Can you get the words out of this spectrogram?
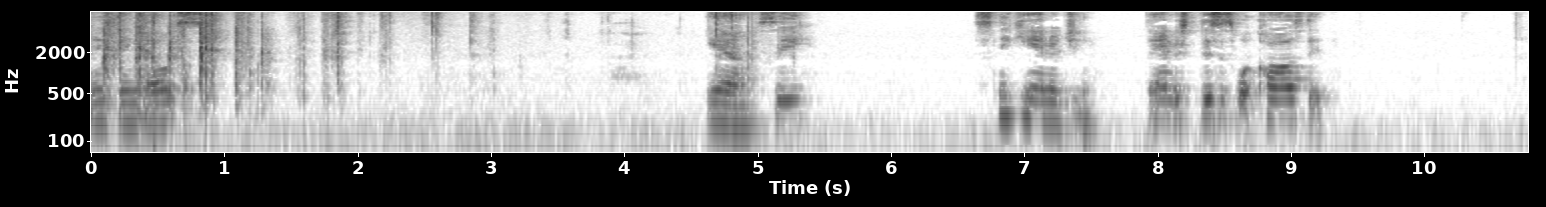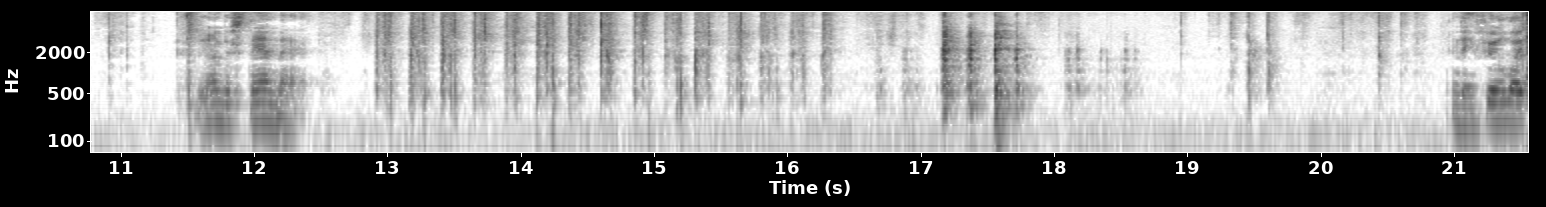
Anything else? Yeah, see? Sneaky energy. They under, this is what caused it. They understand that. And they feel like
